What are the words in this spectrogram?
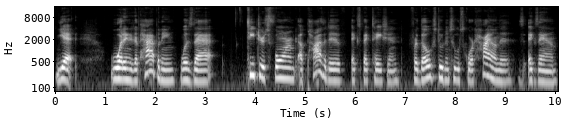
Yet, what ended up happening was that teachers formed a positive expectation for those students who scored high on the exam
